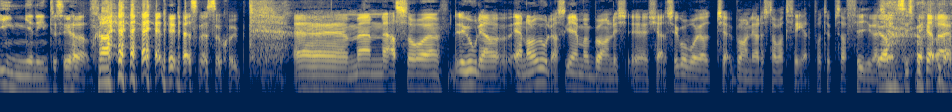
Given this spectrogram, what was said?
Ingen är intresserad. det är det som är så sjukt. Eh, men alltså, det roliga, en av de roligaste grejerna med Burnley-Chelsea igår var ju att Burnley hade stavat fel på typ så här fyra Ja. Chelsea-spelare.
